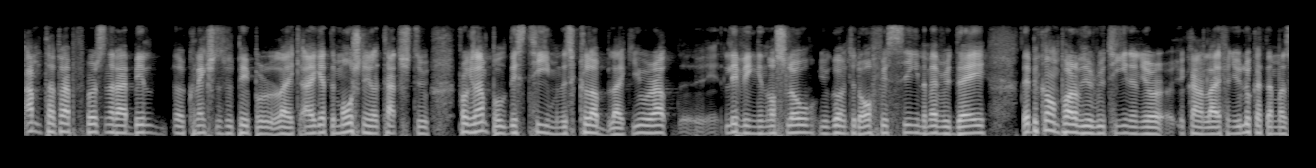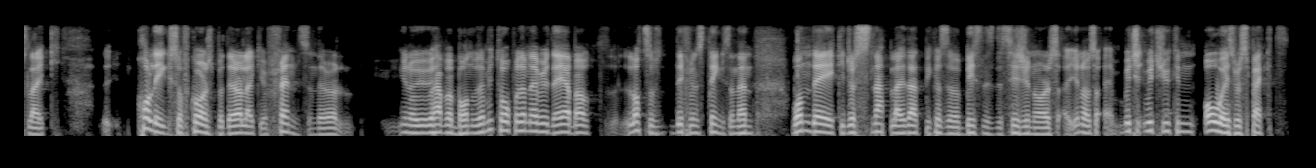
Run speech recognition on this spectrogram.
I'm the type of person that I build uh, connections with people. Like I get emotionally attached to, for example, this team, this club. Like you were out uh, living in Oslo, you go into the office, seeing them every day. They become part of your routine and your your kind of life, and you look at them as like colleagues, of course, but they're like your friends, and they're you know you have a bond with them you talk with them every day about lots of different things and then one day it can just snap like that because of a business decision or you know which which you can always respect.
